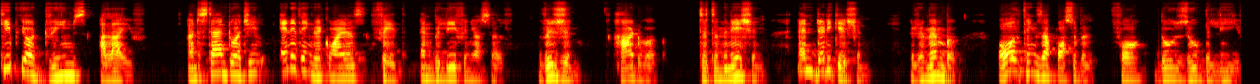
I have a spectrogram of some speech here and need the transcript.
keep your dreams alive. Understand to achieve anything requires faith and belief in yourself, vision, hard work, determination, and dedication. Remember, all things are possible for those who believe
